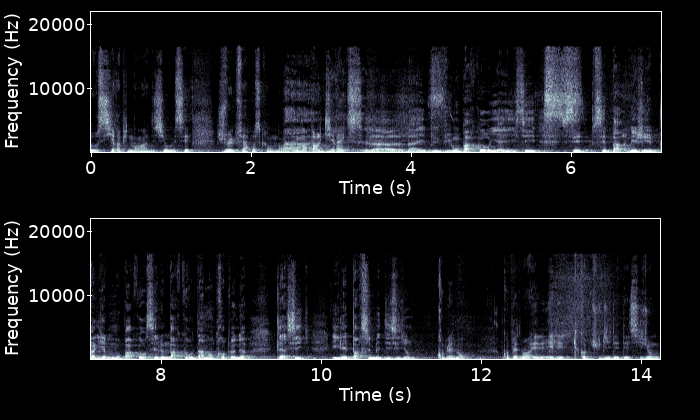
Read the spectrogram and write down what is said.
aussi rapidement dans la décision, mais c'est, je vais le faire parce qu'on en, bah, on en, parle direct. Là, bah, vu mon parcours, c'est pas, mais j'ai pas dire mon parcours, c'est le hmm. parcours d'un entrepreneur classique. Il est parsemé de décisions. Complètement, complètement. Et, comme tu dis, des décisions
